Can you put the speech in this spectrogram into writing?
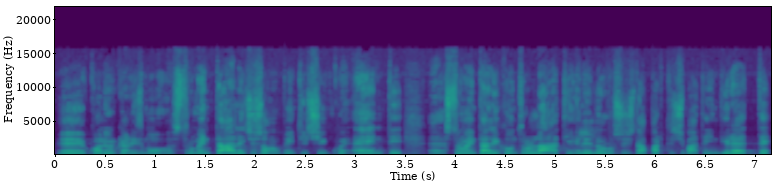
eh, quale organismo strumentale, ci sono 25 enti eh, strumentali controllati e le loro società partecipate indirette,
